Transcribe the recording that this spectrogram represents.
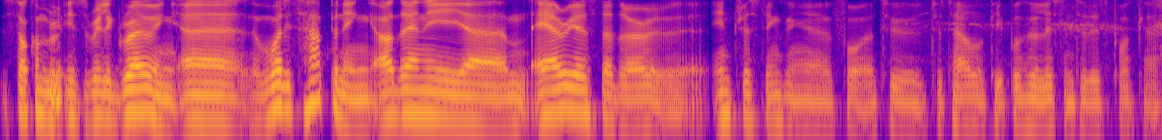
Stockholm is really growing. Uh, what is happening? Are there any um, areas that are interesting uh, for to to tell people who listen to this podcast?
